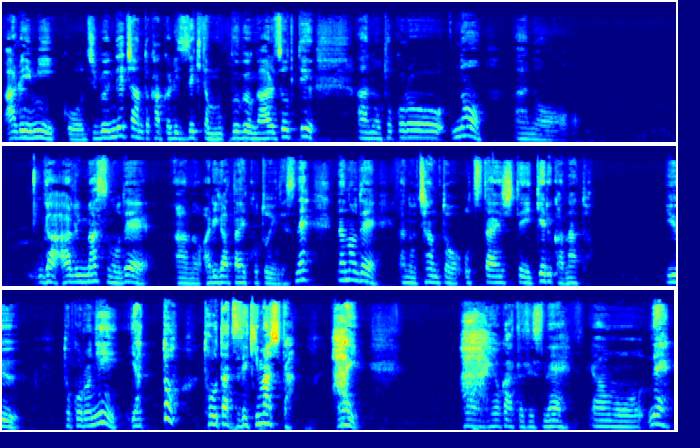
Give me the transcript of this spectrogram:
ある意味、こう自分でちゃんと確立できた部分があるぞっていう、あの、ところの、あの、がありますので、あの、ありがたいことにですね。なので、あの、ちゃんとお伝えしていけるかなというところに、やっと到達できました。はい。はあ、よかったですね。いや、もうね、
